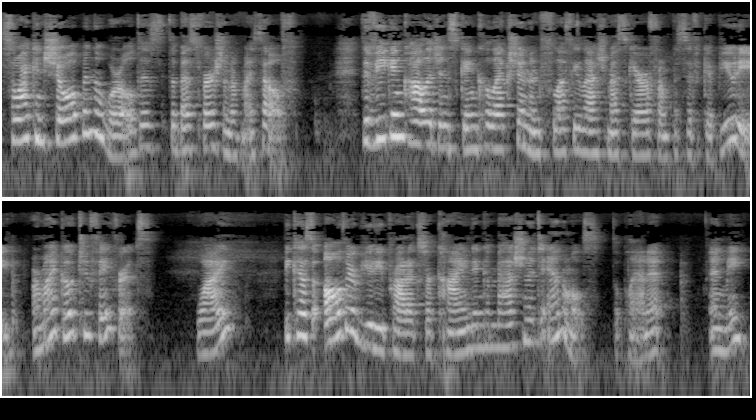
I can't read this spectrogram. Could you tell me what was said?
so I can show up in the world as the best version of myself. The Vegan Collagen Skin Collection and Fluffy Lash Mascara from Pacifica Beauty are my go to favorites. Why? Because all their beauty products are kind and compassionate to animals, the planet, and me.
